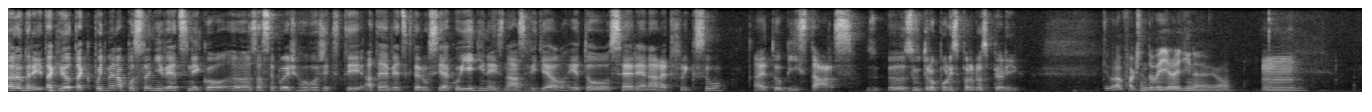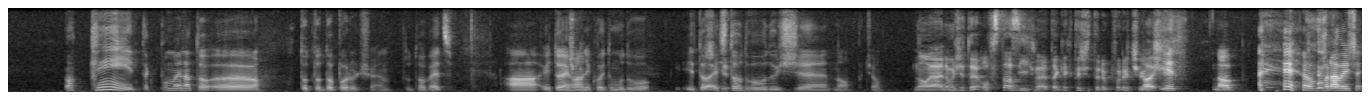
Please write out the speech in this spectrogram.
No dobrý, tak jo, tak pojďme na poslední věc, Niko, eh, zase budeš hovořit ty a to je věc, kterou si jako jediný z nás viděl, je to série na Netflixu a je to Beastars, Zootropolis pro dospělých. Ty vole, fakt jsem to viděl jediné, jo? Mm. OK, tak poďme na to. Uh, toto doporučujem, tuto věc. A je to aj hlavně kvůli tomu důvodu, je to aj z toho důvodu, že, no, počo? No já jenom, že to je o vztazích, ne? Tak jak to, že to doporučuješ? No, je, no právě, že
